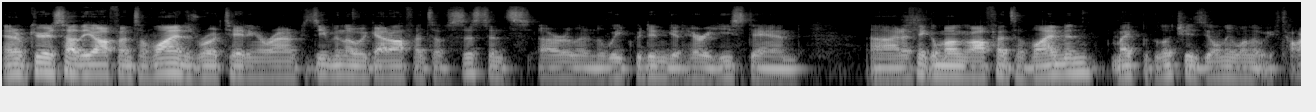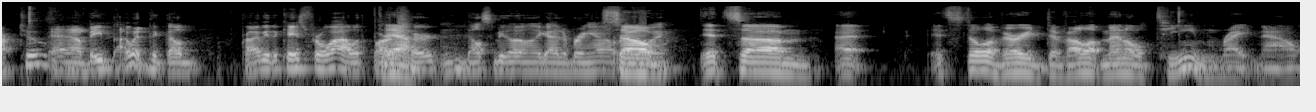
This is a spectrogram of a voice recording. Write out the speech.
And I'm curious how the offensive line is rotating around because even though we got offensive assistants uh, earlier in the week, we didn't get Harry Hiestand. Uh, and I think among offensive linemen, Mike McGlinchey is the only one that we've talked to. And be, I would think that'll probably be the case for a while with Barnes Yeah. hurt and Nelson be the only guy to bring out. right So away. it's um it's still a very developmental team right now.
